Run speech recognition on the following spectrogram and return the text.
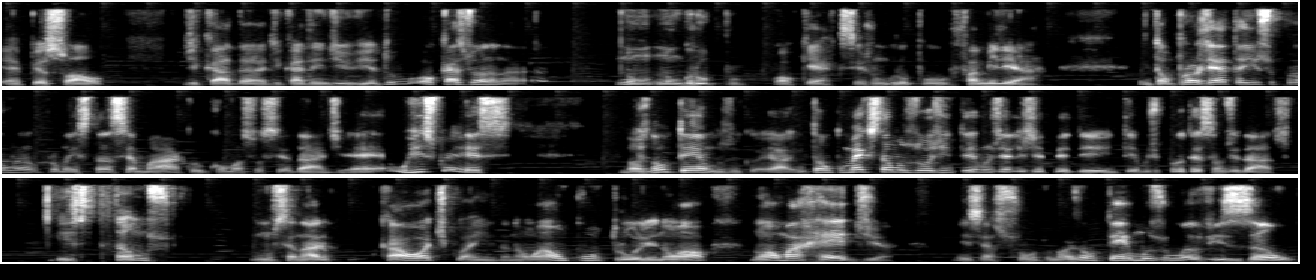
é, pessoal de cada, de cada indivíduo ocasiona num, num, grupo qualquer, que seja um grupo familiar. Então, projeta isso para uma, uma instância macro, como a sociedade. É, o risco é esse. Nós não temos. Então, como é que estamos hoje em termos de LGPD, em termos de proteção de dados? Estamos num cenário caótico ainda, não há um controle, não há, não há uma rédea nesse assunto. Nós não temos uma visão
